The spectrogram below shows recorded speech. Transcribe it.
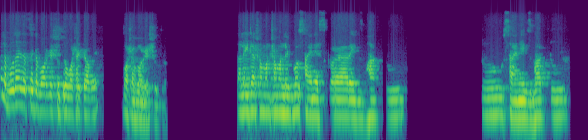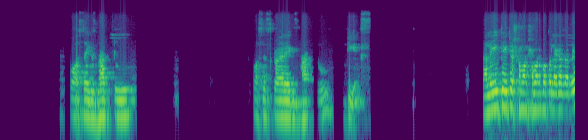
তাহলে বোঝাই যাচ্ছে এটা বর্গের সূত্র বসাইতে হবে। বসা বর্গের সূত্র। তাহলে এটা সমান সমান লিখব সাইন স্কোয়ার এক্স ভাগ টু টু সাইন এক্স ভাগ টু cos x ভাগ টু cos স্কোয়ার x ভাগ টু dx তাহলে এইটা এটা সমান সমান কত লেখা যাবে?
